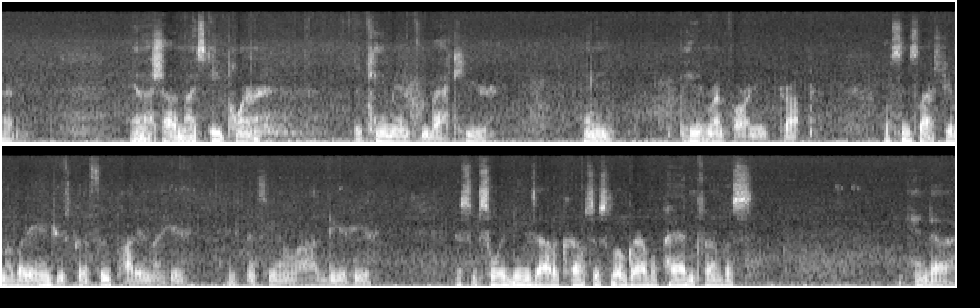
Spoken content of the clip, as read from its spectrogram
That- and I shot a nice eight pointer that came in from back here. And he he didn't run far and he dropped. Well, since last year, my buddy Andrews put a food plot in right here. He's been seeing a lot of deer here. There's some soybeans out across this little gravel pad in front of us. And uh,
